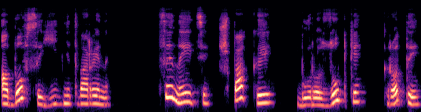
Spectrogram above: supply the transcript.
або всеїдні тварини, синиці, шпаки, бурозубки, кроти.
